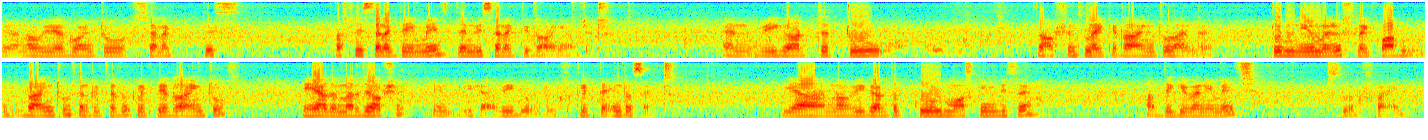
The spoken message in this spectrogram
yeah now we are going to select this. First we select the image then we select the drawing object. And we got the two options like drawing tool and uh, two new menus like for drawing tools and picture tool. Click the drawing tools. We have the merge option. And we have we go to click the intersect. Yeah now we got the cool masking design of the given image. It looks fine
